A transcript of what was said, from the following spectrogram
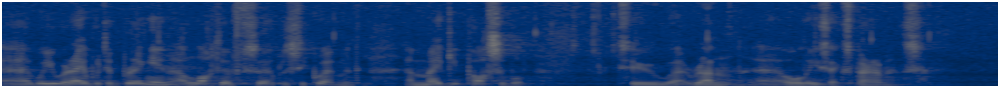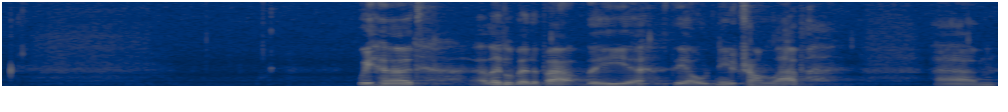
Uh, we were able to bring in a lot of surplus equipment and make it possible to uh, run uh, all these experiments. We heard a little bit about the, uh, the old neutron lab. Um,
